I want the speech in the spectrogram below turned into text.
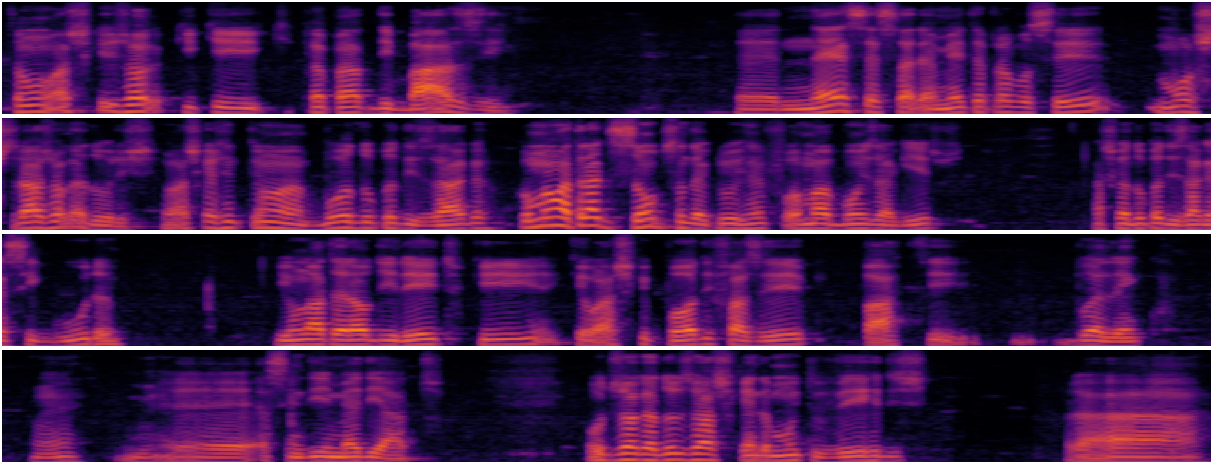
Então, acho que, que, que, que campeonato de base é, necessariamente é para você mostrar jogadores. Eu acho que a gente tem uma boa dupla de zaga, como é uma tradição do Santa Cruz, né? Formar bons zagueiros. Acho que a dupla de zaga segura e um lateral direito que, que eu acho que pode fazer parte do elenco, né? É, assim, de imediato. Outros jogadores eu acho que ainda muito verdes para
